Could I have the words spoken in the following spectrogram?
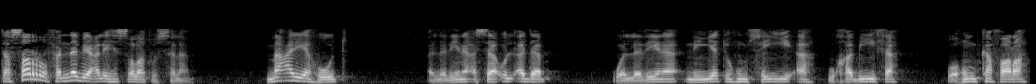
تصرف النبي عليه الصلاة والسلام مع اليهود الذين أساءوا الأدب والذين نيتهم سيئة وخبيثة وهم كفرة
